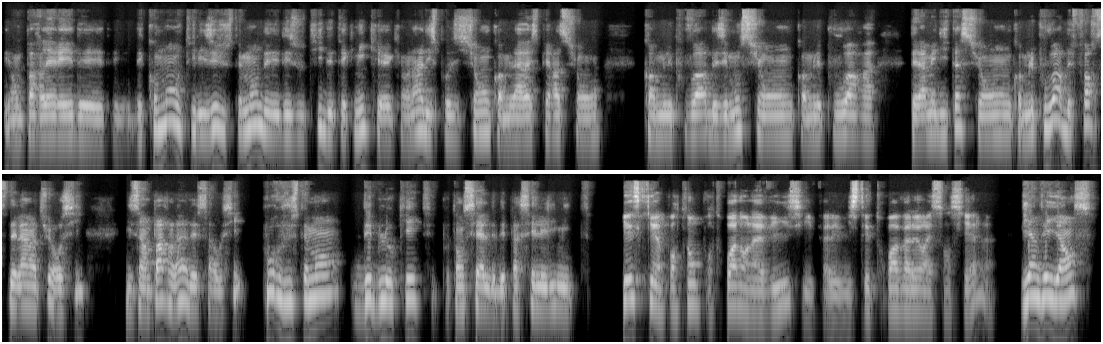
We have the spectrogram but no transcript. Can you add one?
et on parlerait des, des, comment utiliser justement des, des, outils, des techniques qu'on a à disposition, comme la respiration, comme les pouvoirs des émotions, comme les pouvoirs de la méditation, comme les pouvoirs des forces de la nature aussi. Ils en parlent hein, de ça aussi, pour justement débloquer ce potentiel de dépasser les limites. Qu'est-ce qui est important pour toi dans la vie, s'il fallait lister trois valeurs essentielles? Bienveillance,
